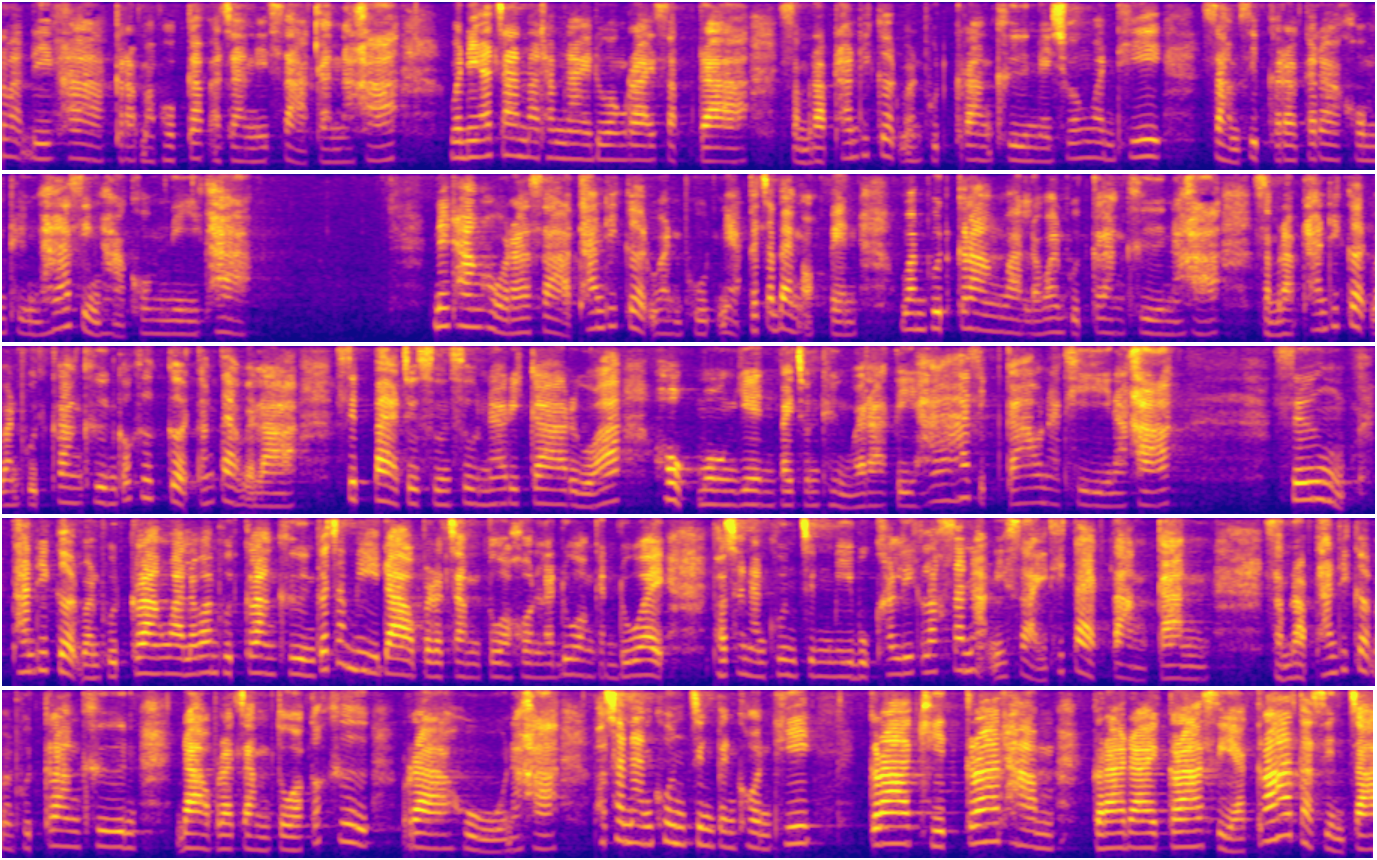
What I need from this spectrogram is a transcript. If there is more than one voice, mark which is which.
Speaker 1: สวัสดีค่ะ กลับมาพบกับอาจารย์นิสากันนะคะ วันนี้อาจารย์มาทำนายดวงรายสัปดาห์สำหรับท่านที่เกิดวันพุธกลางคืนในช่วงวันที่ 30 กรกฎาคมถึง 5 สิงหาคมนี้ค่ะ ในทางโหราศาสตร์ท่านที่เกิดวันพุธเนี่ยก็จะแบ่งออกเป็นวันพุธกลางวันและวันพุธกลางคืนนะคะสำหรับท่านที่เกิดวันพุธกลางคืนก็คือเกิดตั้งแต่เวลา 18.00นาฬิกาหรือว่า 6 โมงเย็นไปจนถึงเวลาตี5 59 นาทีนะคะ ซึ่งท่านที่เกิดวันพุธกลางวันและวันพุธกลางคืน ก็จะมีดาวประจำตัวคนละดวงกันด้วย เพราะฉะนั้นคุณจึงมีบุคลิกลักษณะนิสัยที่แตกต่างกันสำหรับท่านที่เกิดวันพุธกลางคืน ดาวประจำตัวก็คือ ราหูนะคะ เพราะฉะนั้นคุณจึงเป็นคนที่กล้าคิดกล้าทำกล้าได้กล้าเสียกล้าตัดสินใจ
